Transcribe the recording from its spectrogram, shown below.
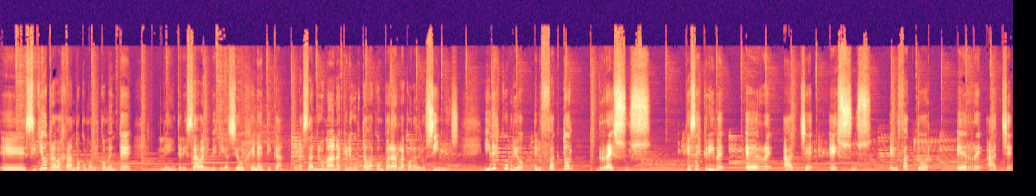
eh, siguió trabajando, como les comenté, le interesaba la investigación genética de la sangre humana que le gustaba compararla con la de los simios y descubrió el factor Rhesus, que se escribe RH-esus, el factor RH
